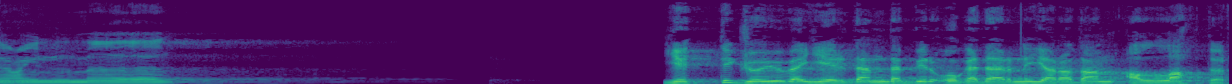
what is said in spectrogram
علما Yeddi göyü və yerdən də bir o qədərini yaradan Allahdır.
